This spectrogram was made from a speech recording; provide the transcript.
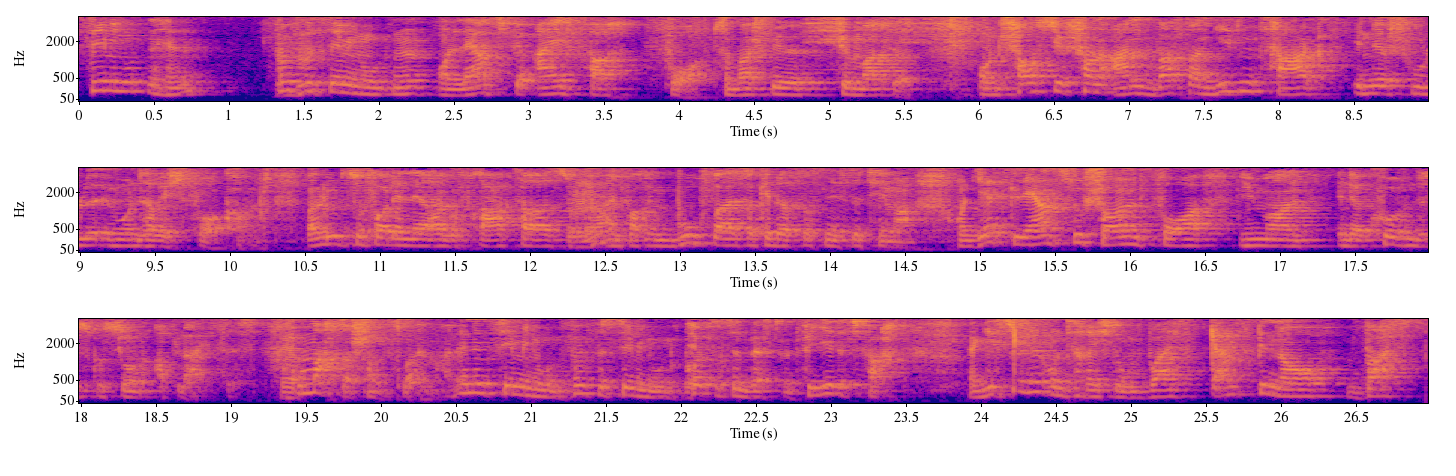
10 Minuten hin, 5 mhm. bis 10 Minuten und lernst für einfach vor, zum Beispiel für Mathe. Und schaust dir schon an, was an diesem Tag in der Schule im Unterricht vorkommt. Weil du zuvor den Lehrer gefragt hast oder mhm. einfach im Buch weißt, okay, das ist das nächste Thema. Und jetzt lernst du schon vor, wie man in der Kurvendiskussion ableitet. Ja. Und machst das schon zweimal. In den 10 Minuten, 5 bis 10 Minuten, kurzes ja. Investment für jedes Fach. Dann gehst du in den Unterricht und weißt ganz genau, was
